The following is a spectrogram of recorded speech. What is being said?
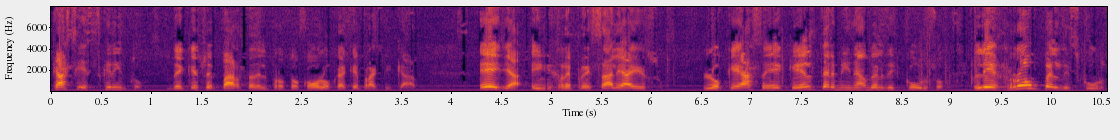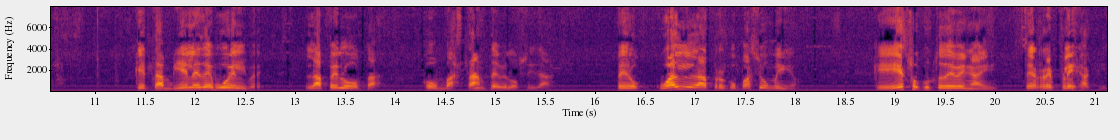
casi escrito de que eso es parte del protocolo que hay que practicar. Ella, en represalia a eso, lo que hace es que él terminando el discurso, le rompe el discurso, que también le devuelve la pelota con bastante velocidad. Pero, ¿cuál es la preocupación mía? Que eso que ustedes ven ahí se refleja aquí.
